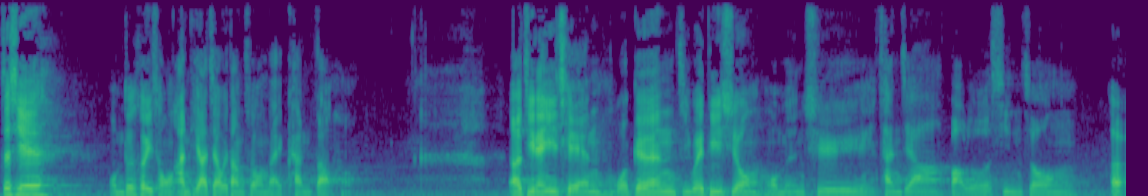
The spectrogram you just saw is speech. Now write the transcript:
这些。我们都可以从安提阿教会当中来看到哈。呃，几年以前，我跟几位弟兄，我们去参加保罗行踪二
